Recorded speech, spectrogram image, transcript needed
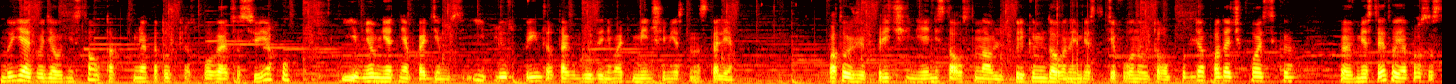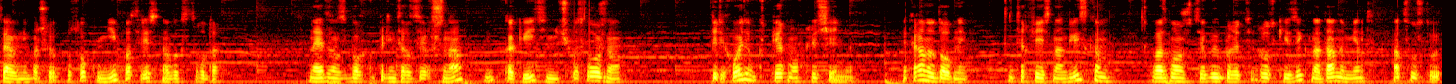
но я этого делать не стал, так как у меня катушки располагаются сверху и в нем нет необходимости. И плюс принтер так будет занимать меньше места на столе. По той же причине я не стал устанавливать в рекомендованное место тефлоновую трубку для подачи пластика. Вместо этого я просто ставил небольшой кусок непосредственно в экструдер. На этом сборка принтера завершена. Ну, как видите, ничего сложного. Переходим к первому включению. Экран удобный. Интерфейс на английском. Возможности выбрать русский язык на данный момент отсутствует.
